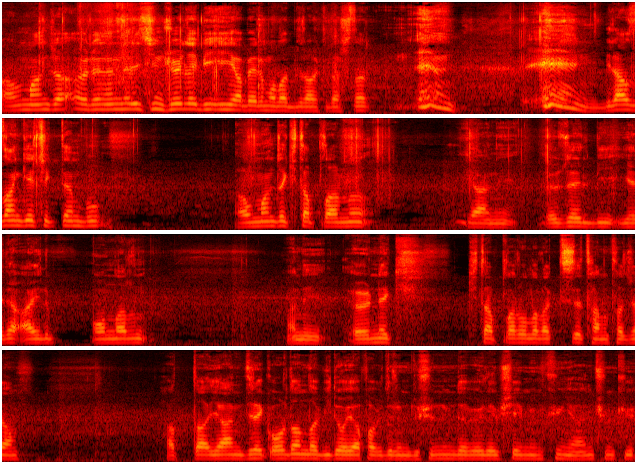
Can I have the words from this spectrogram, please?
Almanca öğrenenler için şöyle bir iyi haberim olabilir arkadaşlar. Birazdan gerçekten bu Almanca kitaplarını yani özel bir yere ayırıp onların hani örnek kitaplar olarak size tanıtacağım. Hatta yani direkt oradan da video yapabilirim. Düşündüğümde böyle bir şey mümkün yani. Çünkü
